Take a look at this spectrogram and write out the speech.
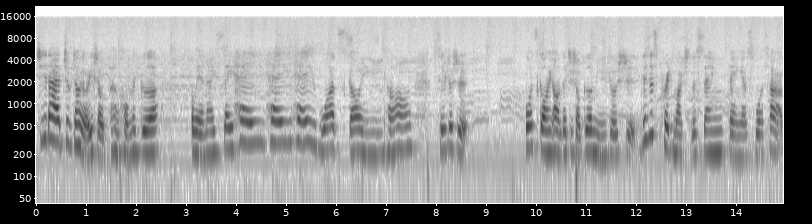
其实大家知不知道有一首很红的歌 ？When I say hey hey hey, what's going on？其实就是 What's going on 的这首歌名就是 This is pretty much the same thing as What's up。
